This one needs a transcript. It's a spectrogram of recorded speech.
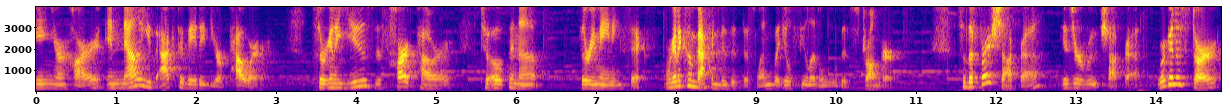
in your heart, and now you've activated your power. So, we're going to use this heart power to open up the remaining six. We're going to come back and visit this one, but you'll feel it a little bit stronger. So, the first chakra is your root chakra. We're going to start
